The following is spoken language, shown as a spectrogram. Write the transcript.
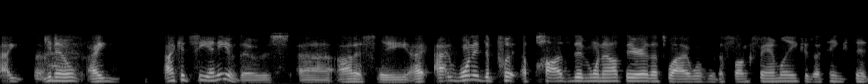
I, you know, I I could see any of those. Uh, honestly, I, I wanted to put a positive one out there. That's why I went with the Funk family because I think that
